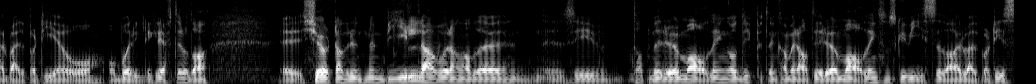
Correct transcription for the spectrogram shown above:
Arbeiderpartiet og, og borgerlige krefter. og da kjørte han rundt med en bil da, hvor han hadde eh, si, tatt med rød maling og dyppet en kamerat i rød maling, som skulle vise da Arbeiderpartiets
